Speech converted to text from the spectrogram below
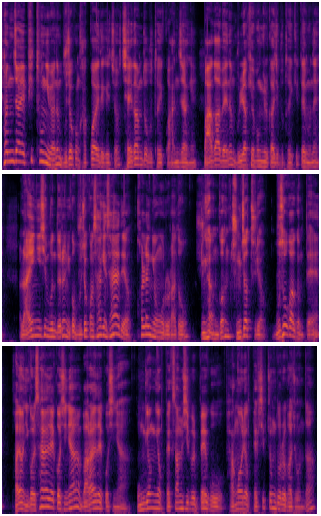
현자의 피통이면은 무조건 갖고 와야 되겠죠. 재감도 붙어 있고 안장에 마갑에는 물약 회복률까지 붙어 있기 때문에 라인이신 분들은 이거 무조건 사긴 사야 돼요. 컬렉용으로라도 중요한 건 중저투력 무소가금 때 과연 이걸 사야 될 것이냐 말아야 될 것이냐. 공격력 130을 빼고 방어력 110 정도를 가져온다?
